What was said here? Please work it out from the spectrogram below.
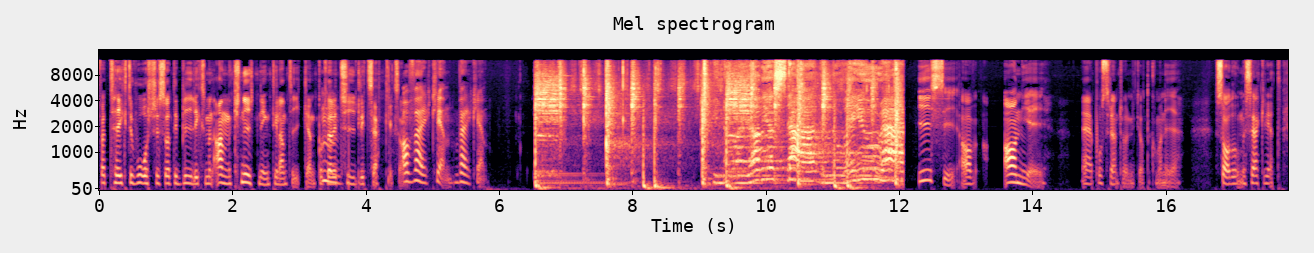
för att take the waters så att det blir liksom en anknytning till antiken på ett Mm. väldigt tydligt sätt. Liksom. Ja verkligen, verkligen. Easy av Anye eh, på Studentradion 98,9 sa hon med säkerhet.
